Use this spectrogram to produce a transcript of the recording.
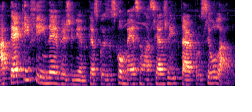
Até que enfim, né, Virginiano, que as coisas começam a se ajeitar para o seu lado.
